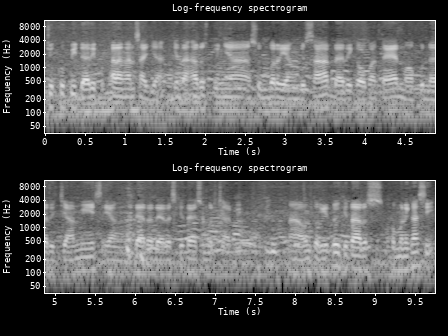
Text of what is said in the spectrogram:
mencukupi dari pekarangan saja. Kita harus punya sumber yang besar dari kabupaten maupun dari Ciamis yang daerah-daerah sekitar yang sumber cabai. Nah, untuk itu kita harus komunikasi,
